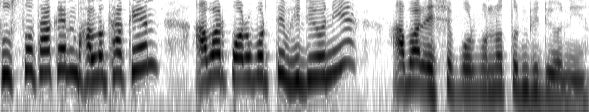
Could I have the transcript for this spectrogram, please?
সুস্থ থাকেন, ভালো থাকেন। আবার পরবর্তী ভিডিও নিয়ে আবার এসে পড়ব নতুন ভিডিও নিয়ে।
